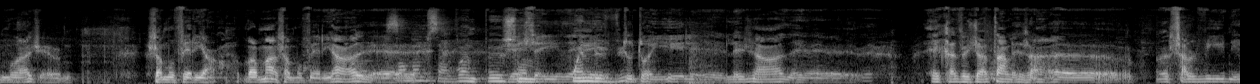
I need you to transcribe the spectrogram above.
moi, je, ça me fait rien. Vraiment, ça me fait rien. Sans même savoir un peu son point de de vue. tutoyer les, les gens. les- et quand j'entends les gens, euh, Salvini,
